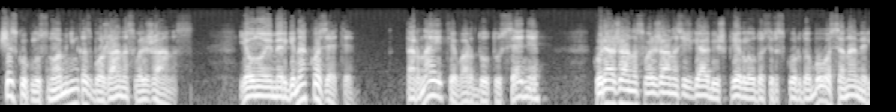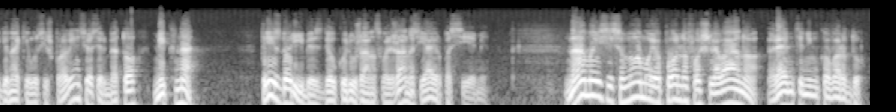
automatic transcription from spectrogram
Šis kuklus nuomininkas buvo Žanas Valžanas. Jaunoji mergina Kozetė. Tarnaitė vardu Tusenė, kurią Žanas Valžanas išgelbė iš prieglaudos ir skurdo, buvo sena mergina kilus iš provincijos ir be to Mikna. Trys dorybės, dėl kurių Žanas Valžanas ją ir pasiėmė. Namą įsisinuomojo pono Fošlevano rentininko vardu –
